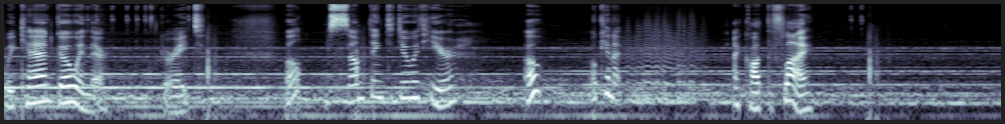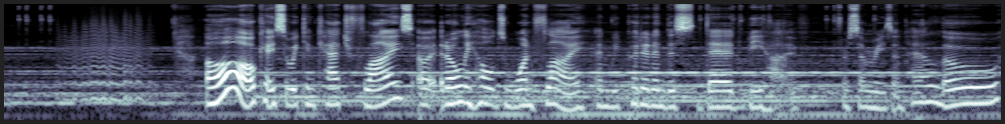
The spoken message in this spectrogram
We can't go in there. Great. Well, something to do with here. Oh, oh, can I... I caught the fly. Oh, okay, so we can catch flies. Oh, it only holds one fly, and we put it in this dead beehive for some reason. Hello.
